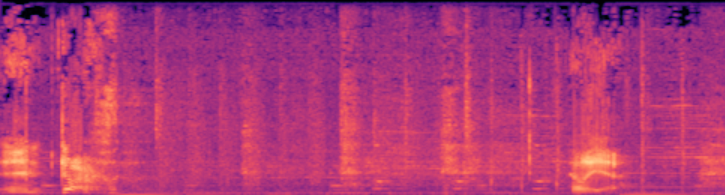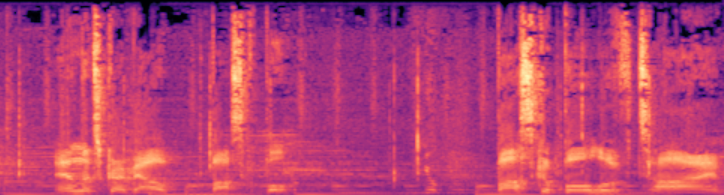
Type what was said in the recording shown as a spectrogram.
And go! Hell yeah. And let's grab our basketball. Basketball of time.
